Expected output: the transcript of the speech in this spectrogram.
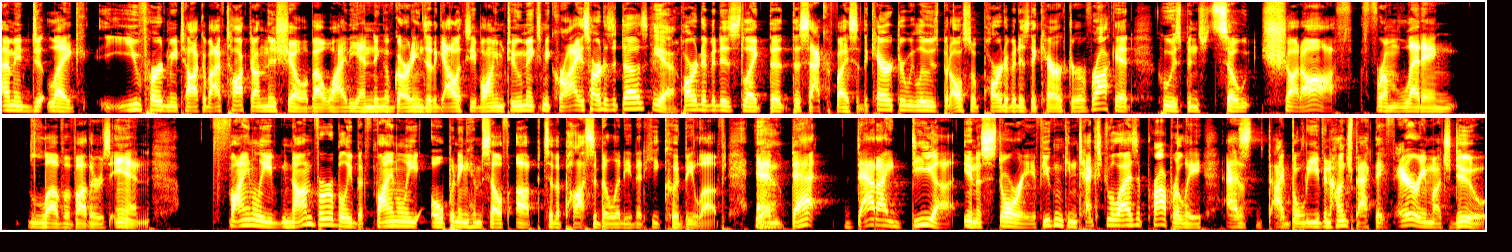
I mean, d- like you've heard me talk about. I've talked on this show about why the ending of Guardians of the Galaxy Volume Two makes me cry as hard as it does. Yeah. part of it is like the the sacrifice of the character we lose, but also part of it is the character of Rocket, who has been so shut off from letting love of others in. Finally, non-verbally, but finally opening himself up to the possibility that he could be loved, and that that idea in a story, if you can contextualize it properly, as I believe in Hunchback, they very much do.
